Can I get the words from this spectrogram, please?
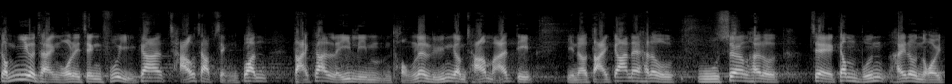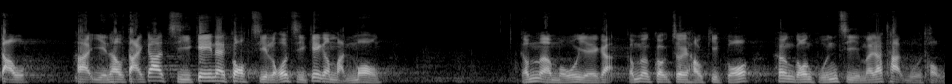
咁呢個就係我哋政府而家炒雜成軍，大家理念唔同咧，亂咁炒埋一碟，然後大家咧喺度互相喺度，即係根本喺度內鬥嚇，然後大家自己咧各自攞自己嘅民望，咁啊冇嘢㗎，咁啊個最後結果香港管治咪一塌糊塗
